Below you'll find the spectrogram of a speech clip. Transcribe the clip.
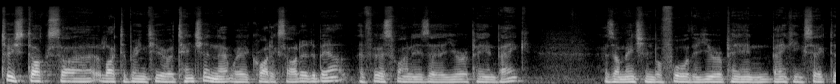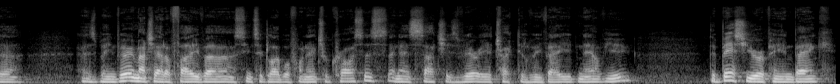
Two stocks I'd like to bring to your attention that we're quite excited about. The first one is a European bank. As I mentioned before, the European banking sector has been very much out of favour since the global financial crisis and as such is very attractively valued in our view. The best European bank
